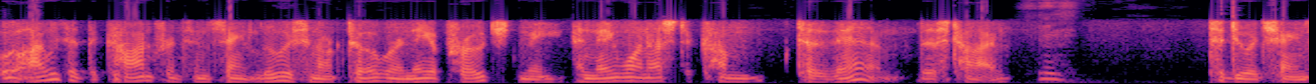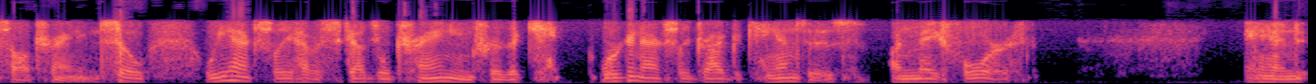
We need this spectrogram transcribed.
Well, I was at the conference in St. Louis in October, and they approached me, and they want us to come to them this time mm. To do a chainsaw training. So we actually have a scheduled training for the. We're going to actually drive to Kansas on May fourth and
